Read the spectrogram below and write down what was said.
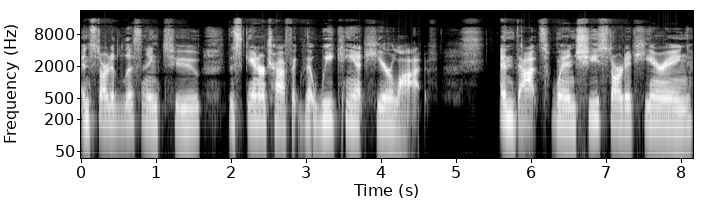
and started listening to the scanner traffic that we can't hear live. And that's when she started hearing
